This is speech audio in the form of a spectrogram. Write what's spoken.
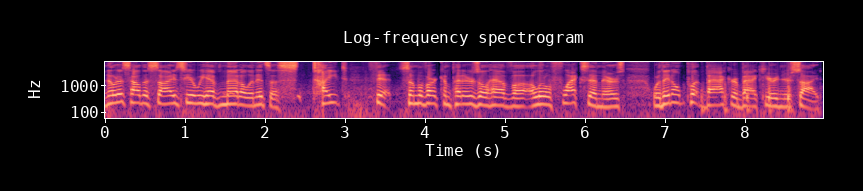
Notice how the sides here we have metal and it's a tight fit. Some of our competitors will have a, a, little flex in theirs where they don't put backer back here in your side.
